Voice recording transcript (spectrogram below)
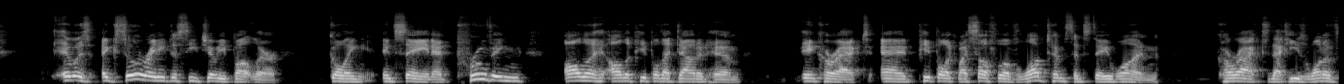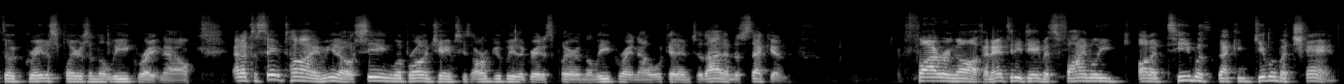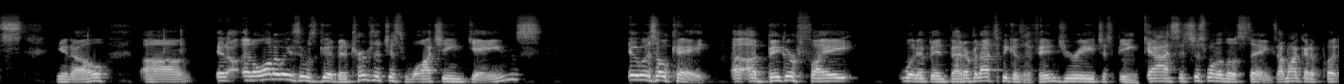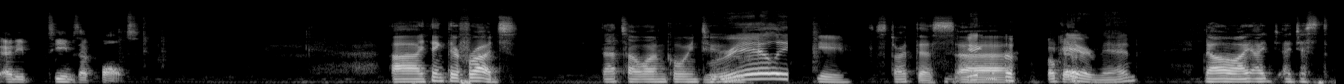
It was exhilarating to see Jimmy Butler going insane and proving all the all the people that doubted him incorrect, and people like myself who have loved him since day one correct that he's one of the greatest players in the league right now. And at the same time, you know, seeing LeBron James, he's arguably the greatest player in the league right now. We'll get into that in a second. Firing off, and Anthony Davis finally on a team with that can give him a chance. You know, um, in, in a lot of ways it was good, but in terms of just watching games, it was okay. A, a bigger fight, would have been better, but that's because of injury, just being mm. gassed. It's just one of those things. I'm not going to put any teams at fault. Uh, I think they're frauds. That's how I'm going to really start this. Uh, okay, Fair, man. No, I, I, I just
